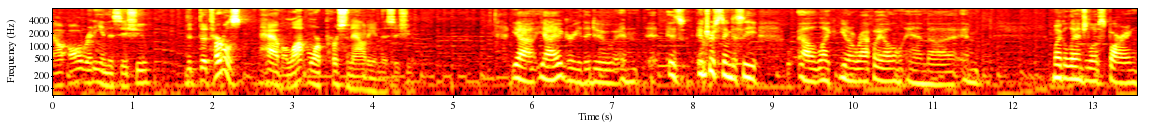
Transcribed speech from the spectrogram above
already in this issue? The, the turtles have a lot more personality in this issue. Yeah, yeah, I agree. They do, and it's interesting to see, uh, like you know, Raphael and uh, and Michelangelo sparring.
